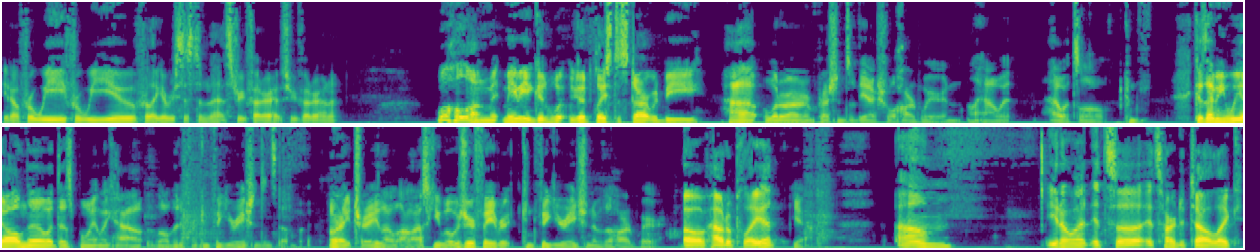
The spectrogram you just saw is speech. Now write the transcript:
you know, for Wii, for Wii U, for like every system that has Street Fighter. I have Street Fighter on it. Well, hold on. Maybe a good a good place to start would be how. What are our impressions of the actual hardware and how it how it's all? Because I mean, we all know at this point like how all the different configurations and stuff. But, all right, Trey, I'll, I'll ask you. What was your favorite configuration of the hardware? Oh, of how to play it? Yeah. Um, you know what? It's uh, it's hard to tell. Like,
